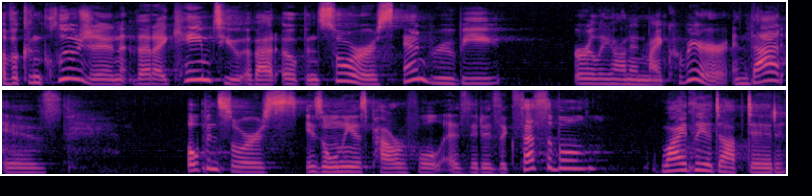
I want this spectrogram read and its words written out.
of a conclusion that I came to about open source and Ruby early on in my career, and that is open source is only as powerful as it is accessible, widely adopted,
